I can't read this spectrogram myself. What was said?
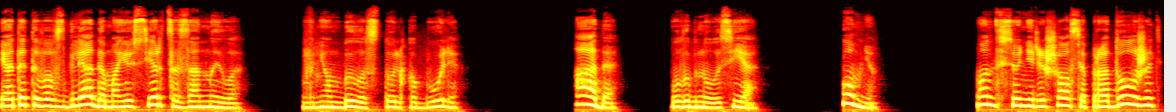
и от этого взгляда мое сердце заныло. В нем было столько боли. «Ада!» — улыбнулась я. «Помню». Он все не решался продолжить,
